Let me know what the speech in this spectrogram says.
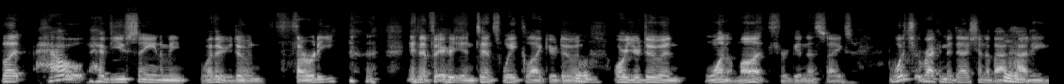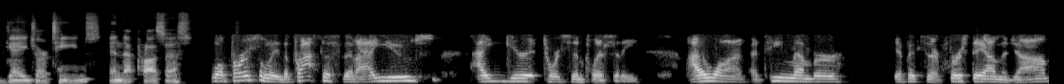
but how have you seen? I mean, whether you're doing 30 in a very intense week like you're doing, mm-hmm. or you're doing one a month, for goodness sakes, what's your recommendation about mm-hmm. how to engage our teams in that process? Well, personally, the process that I use, I gear it towards simplicity. I want a team member, if it's their first day on the job,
